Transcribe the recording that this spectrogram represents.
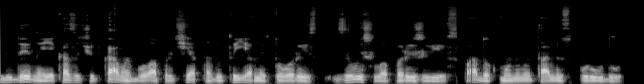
людина, яка за чутками була причетна до таємних товариств і залишила Парижеві в спадок монументальну споруду,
